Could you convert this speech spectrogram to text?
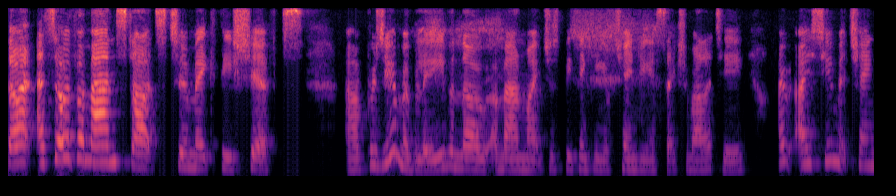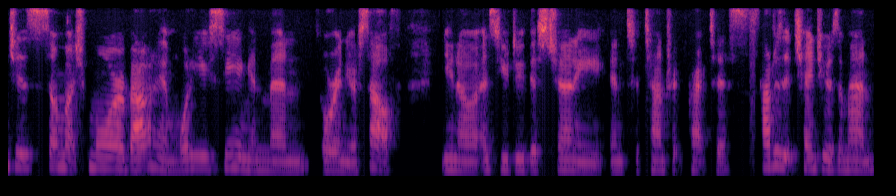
So, so if a man starts to make these shifts uh, presumably even though a man might just be thinking of changing his sexuality I, I assume it changes so much more about him. What are you seeing in men or in yourself you know as you do this journey into tantric practice? How does it change you as a man?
